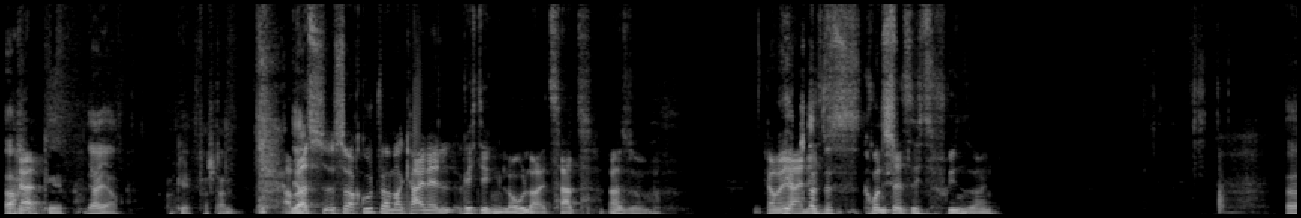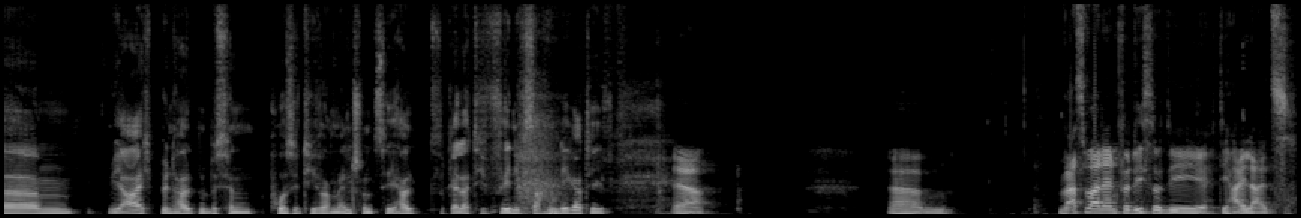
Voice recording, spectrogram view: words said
Ach, Ja. okay. Ja, ja. Okay, verstanden. Aber Ja. es ist auch gut, wenn man keine richtigen Lowlights hat. Also kann man ja, Ja, eigentlich grundsätzlich zufrieden sein. Ähm, ja, ich bin halt ein bisschen positiver Mensch und sehe halt relativ wenig Sachen negativ. Ja. Ähm, was war denn für dich so die, die Highlights?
